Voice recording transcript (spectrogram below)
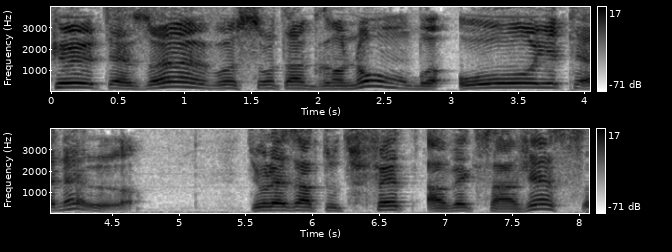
que tes œuvres sont en grand nombre, ô Éternel. Tu les as toutes faites avec sagesse,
